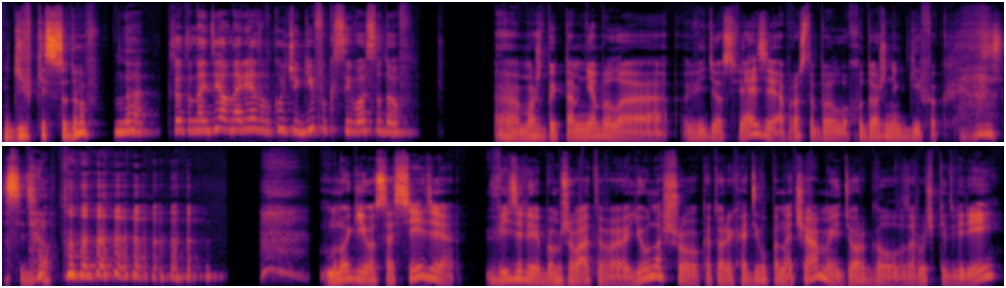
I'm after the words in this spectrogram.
Гифки с судов? Да. Кто-то надел, нарезал кучу гифок с его судов. Э, может быть, там не было видеосвязи, а просто был художник гифок сидел. Многие его соседи видели бомжеватого юношу, который ходил по ночам и дергал за ручки дверей.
